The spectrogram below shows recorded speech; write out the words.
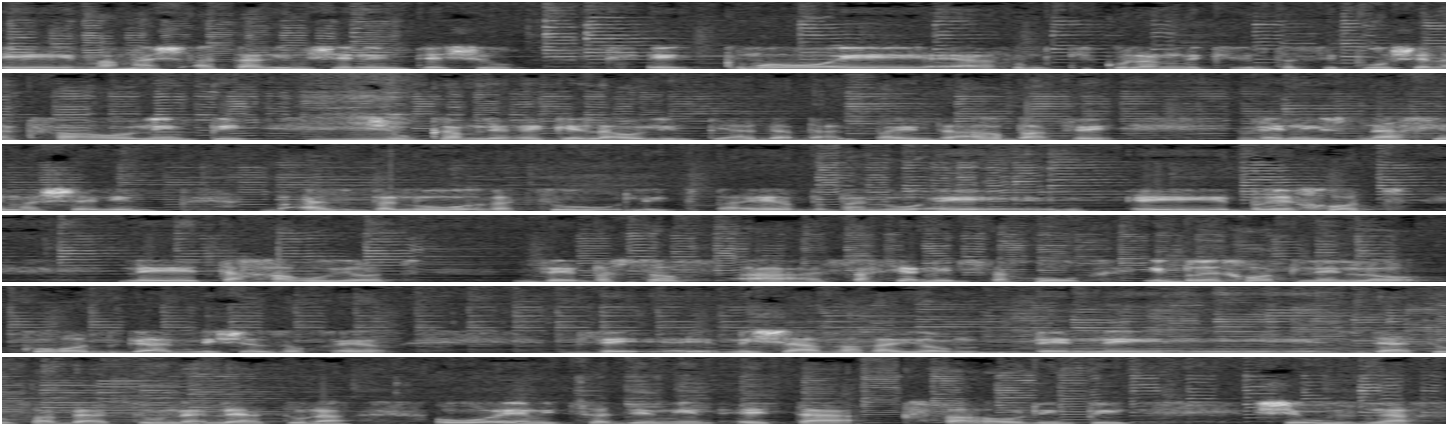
אה, ממש אתרים שננטשו. אה, כמו, אה, אנחנו כולנו מכירים את הסיפור של הכפר האולימפי, mm-hmm. שהוקם לרגל האולימפיאדה ב-2004 ו, ונזנח עם השנים. אז בנו, רצו להתפאר ובנו אה, אה, בריכות לתחרויות. ובסוף השחיינים שחו עם בריכות ללא קורות גג, מי שזוכר. ומי שעבר היום בין אה, שדה התעופה באתונה לאתונה, רואה מצד ימין את הכפר האולימפי שהוזנח.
